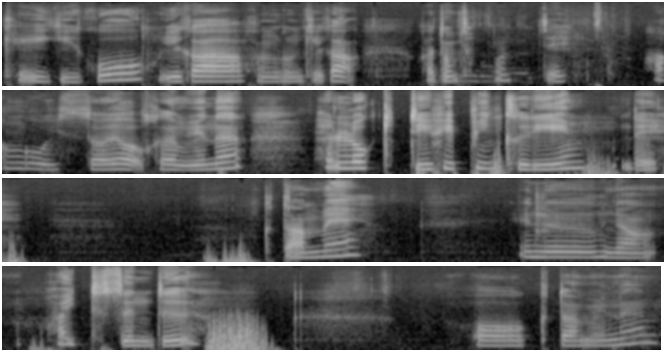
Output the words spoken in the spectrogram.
케이크이고 얘가 방금 걔가 가장 첫 번째 한 거 있어요. 그 다음 얘는 헬로키티 휘핑 크림. 네. 그 다음에 얘는 그냥 화이트 샌드. 어, 그 다음에는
